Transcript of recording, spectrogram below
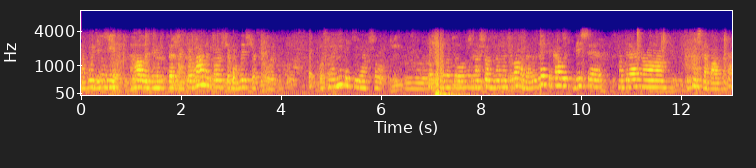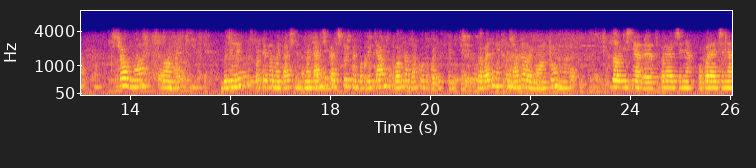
на будь-які галузі ми затверджуємо програми, того, щоб могли щось робити. Основні такі, я що, е, на що звернути увагу, да, дозволяє цікавить більше матеріально-технічна база. Що в нас в планах? Будівництво спортивного майданчика, майданчика з штучним покриттям опорного закладу ліцей. Проведення капітального ремонту, зовнішнє е, спорядження, опередження.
